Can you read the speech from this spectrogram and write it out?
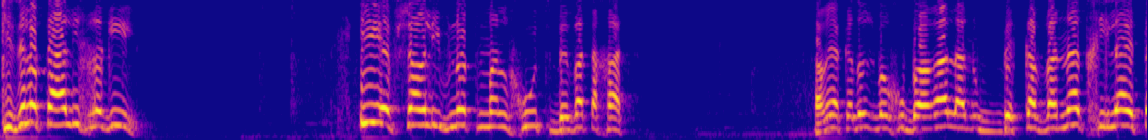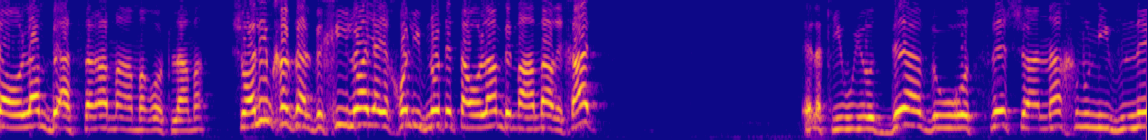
כי זה לא תהליך רגיל. אי אפשר לבנות מלכות בבת אחת. הרי הקדוש ברוך הוא ברא לנו בכוונה תחילה את העולם בעשרה מאמרות. למה? שואלים חז"ל, וכי לא היה יכול לבנות את העולם במאמר אחד? אלא כי הוא יודע והוא רוצה שאנחנו נבנה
